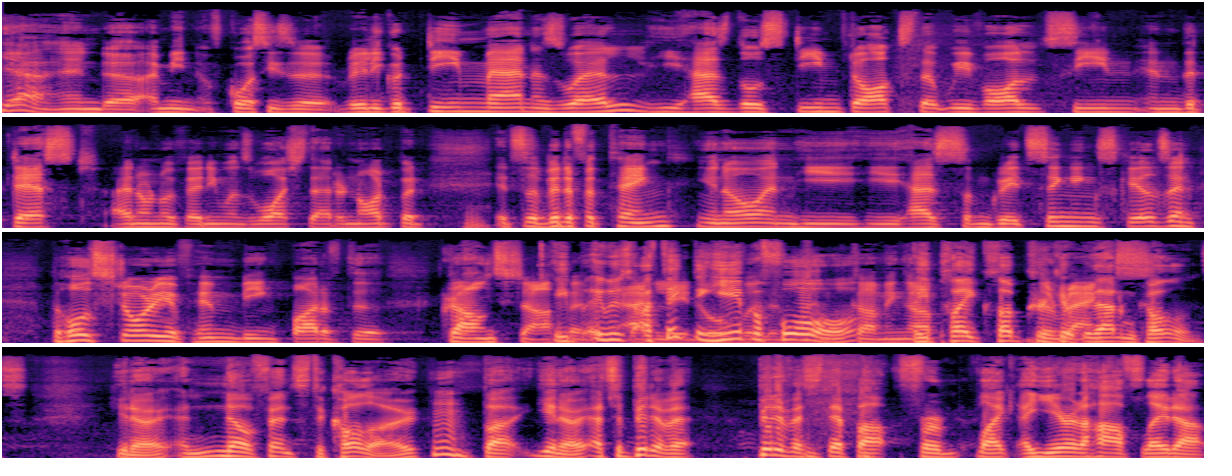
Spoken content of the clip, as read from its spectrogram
Yeah, and uh, I mean, of course, he's a really good team man as well. He has those team talks that we've all seen in the test. I don't know if anyone's watched that or not, but it's a bit of a thing, you know. And he he has some great singing skills, and the whole story of him being part of the ground staff. He, it was, I think, the year before coming he played club cricket with Adam. Collins. You know, and no offense to Colo, Hmm. but you know, it's a bit of a bit of a step up from like a year and a half later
